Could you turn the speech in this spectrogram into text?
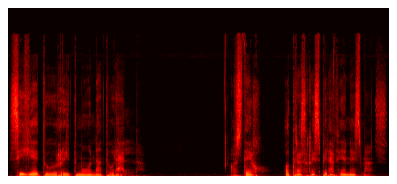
Sigue tu ritmo natural. Os dejo, otras respiraciones más.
